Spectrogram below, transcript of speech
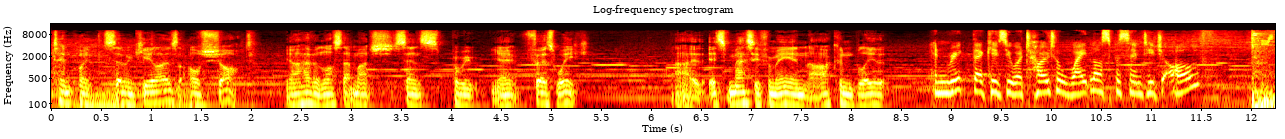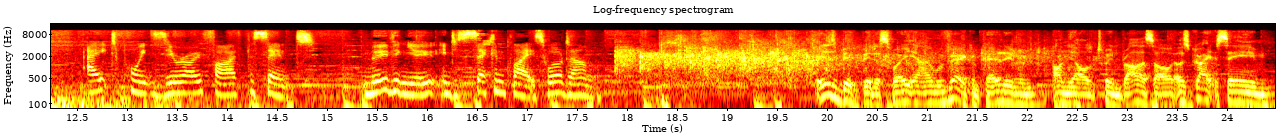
10.7 kilos, I was shocked. You know, I haven't lost that much since probably, you know, first week. Uh, it's massive for me and I couldn't believe it. And Rick, that gives you a total weight loss percentage of 8.05%, moving you into second place. Well done. It is a bit bittersweet, you know, we're very competitive and I'm the older twin brother, so it was great to see him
